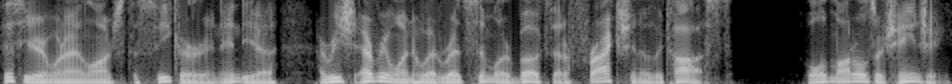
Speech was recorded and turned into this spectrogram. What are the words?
This year, when I launched The Seeker in India, I reached everyone who had read similar books at a fraction of the cost. Old models are changing,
